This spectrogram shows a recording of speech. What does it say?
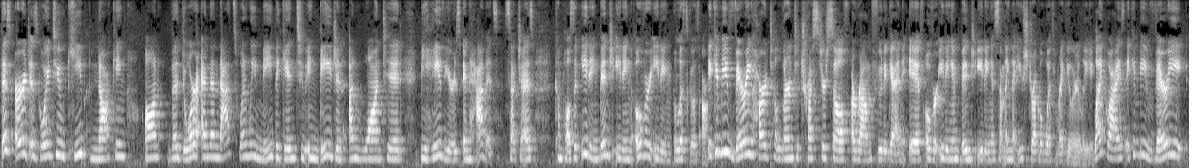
this urge is going to keep knocking on the door and then that's when we may begin to engage in unwanted behaviors and habits such as compulsive eating, binge eating, overeating, the list goes on. It can be very hard to learn to trust yourself around food again if overeating and binge eating is something that you struggle with regularly. Likewise, it can be very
